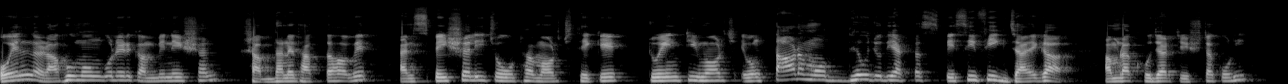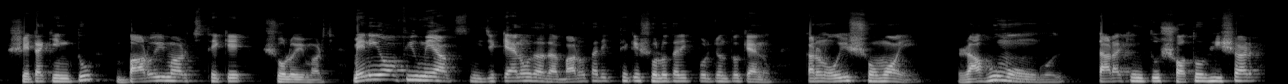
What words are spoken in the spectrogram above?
ওয়েল, রাহু মঙ্গলের কম্বিনেশন সাবধানে থাকতে হবে অ্যান্ড স্পেশালি চৌঠা মার্চ থেকে টোয়েন্টি মার্চ এবং তার মধ্যেও যদি একটা স্পেসিফিক জায়গা আমরা খোঁজার চেষ্টা করি, সেটা কিন্তু বারোই মার্চ থেকে ষোলোই March. Many of you may আক্স মি যে কেন দাদা, বারো তারিখ থেকে ষোলো তারিখ পর্যন্ত কেন? কারণ ওই সময়ে রাহু মঙ্গল, তারা কিন্তু শতভিসার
